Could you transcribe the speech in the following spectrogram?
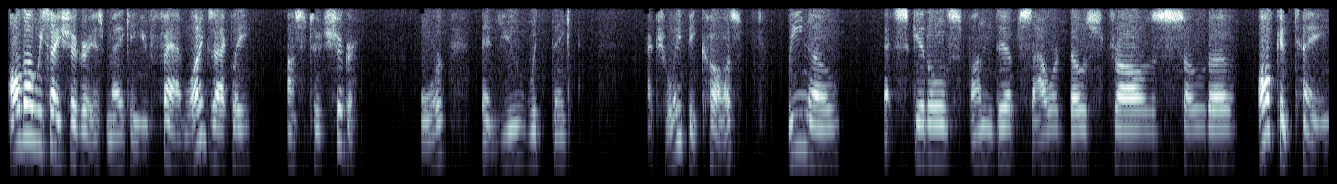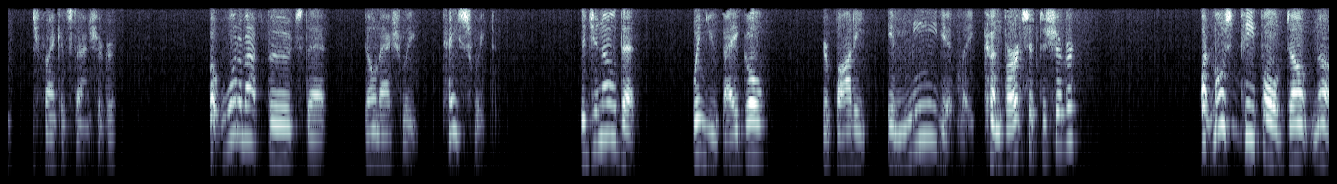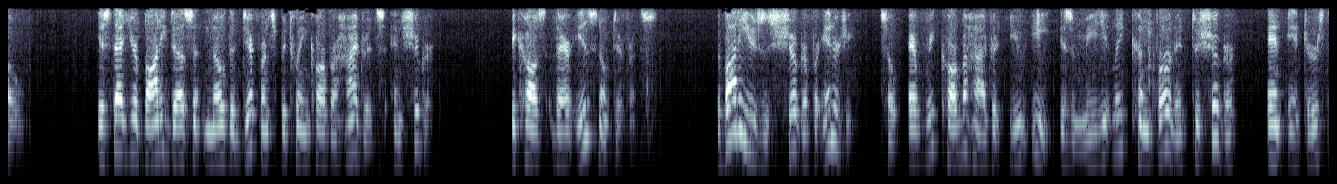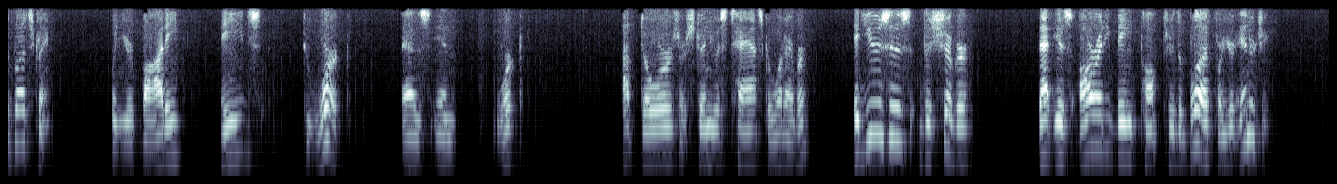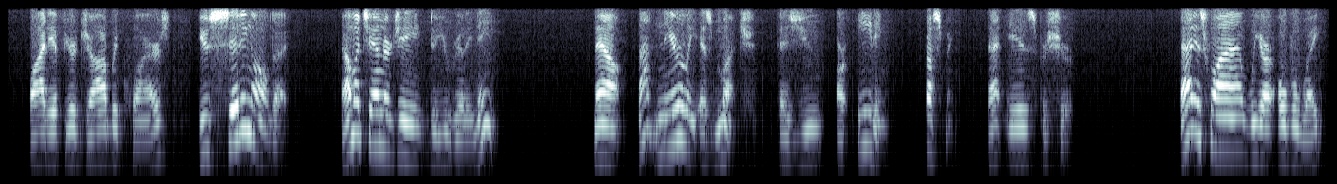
Although we say sugar is making you fat, what exactly constitutes sugar? more than you would think actually because we know that Skittles, Fun Dip, sourdough straws, soda, all contain Frankenstein sugar. But what about foods that don't actually taste sweet? Did you know that when you bagel, your body immediately converts it to sugar? What most people don't know is that your body doesn't know the difference between carbohydrates and sugar because there is no difference. The body uses sugar for energy, so every carbohydrate you eat is immediately converted to sugar and enters the bloodstream. When your body needs to work, as in work outdoors or strenuous task or whatever, it uses the sugar that is already being pumped through the blood for your energy. What if your job requires you sitting all day? How much energy do you really need? Now, not nearly as much as you are eating. Trust me, that is for sure. That is why we are overweight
